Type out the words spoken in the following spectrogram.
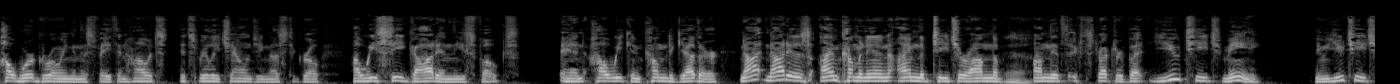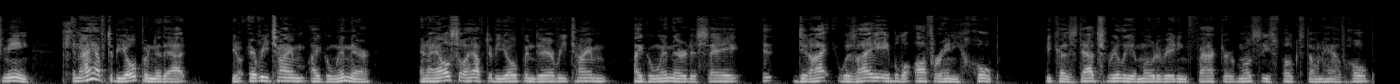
how we're growing in this faith and how it's it's really challenging us to grow. How we see God in these folks and how we can come together. Not not as I'm coming in, I'm the teacher, I'm the yeah. I'm the instructor, but you teach me. You know, you teach me, and I have to be open to that you know, every time I go in there, and I also have to be open to every time I go in there to say, did I, was I able to offer any hope? Because that's really a motivating factor. Most of these folks don't have hope.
